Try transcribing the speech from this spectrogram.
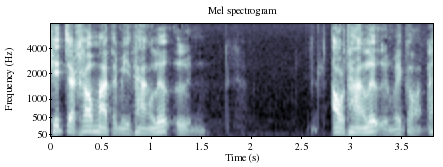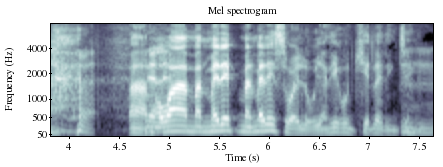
คิดจะเข้ามาแต่มีทางเลือกอื่น เอาทางเลือกอื่นไว้ก่อน อ่าเนี่ยแหละเพราะว่ามันไม่ได้มันไม่ได้สวยหรูอย่างที่คุณคิดเลยจริงอืม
